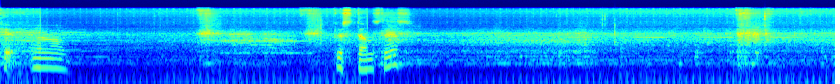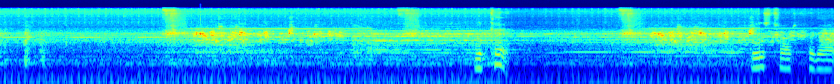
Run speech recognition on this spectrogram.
Okay, um. Goes downstairs. Okay. Let's try to figure out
